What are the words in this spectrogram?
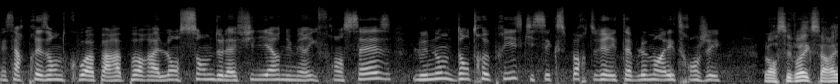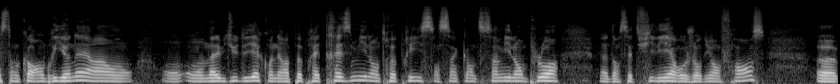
Mais ça représente quoi par rapport à l'ensemble de la filière numérique française, le nombre d'entreprises qui s'exportent véritablement à l'étranger? Alors c'est vrai que ça reste encore embryonnaire. hein. On, a l'habitude de dire qu'on est à peu près 13 000 entreprises, 155 000 emplois euh, dans cette filière aujourd'hui en France. Euh,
